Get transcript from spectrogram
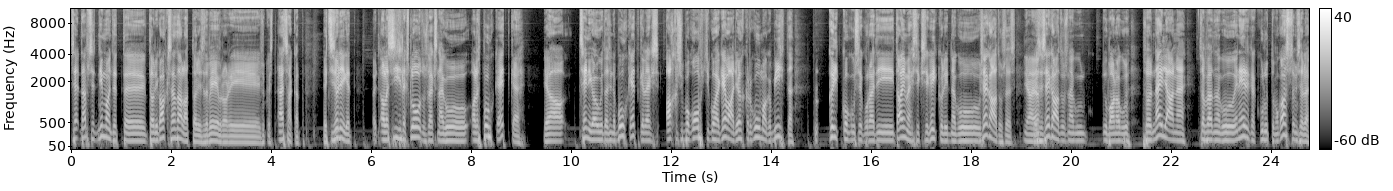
see täpselt niimoodi, et eh, ta oli kaks nädalat oli seda veebruari siukest ässakat, et siis oligi, et, alles siis läks loodus läks nagu alles puhkehetke ja senikaua, kui ta sinna puhkehetke läks, hakkas juba hopsti kohe kevad jõhkra kuumaga pihta. kõik, kogu see kuradi taimestik, see kõik olid nagu segaduses. Ja, ja ja see segadus nagu juba nagu sa oled näljane, sa pead nagu energiat kulutama kasvamisele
